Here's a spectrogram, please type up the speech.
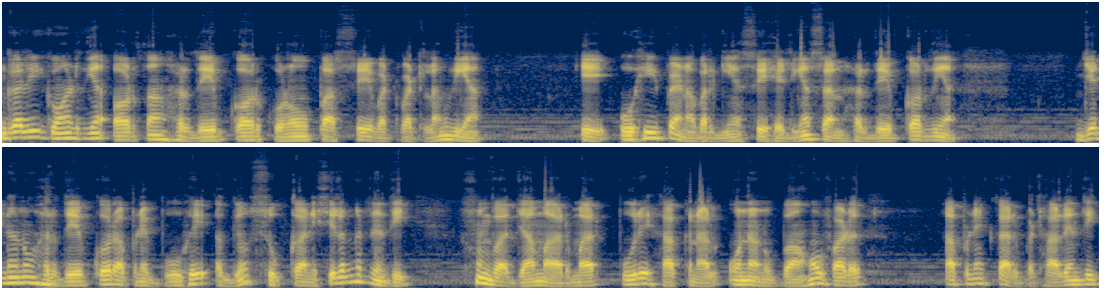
ਗਲੀ ਗੁਆਂਢ ਦੀਆਂ ਔਰਤਾਂ ਹਰਦੇਵ ਕੌਰ ਕੋਲੋਂ ਪਾਸੇ ਵਟਵਟ ਲੰਘਦੀਆਂ। ਇਹ ਉਹੀ ਭੈਣਾਂ ਵਰਗੀਆਂ ਸਹੇਲੀਆਂ ਸਨ ਹਰਦੇਵ ਕੌਰ ਦੀਆਂ, ਜਿਨ੍ਹਾਂ ਨੂੰ ਹਰਦੇਵ ਕੌਰ ਆਪਣੇ ਬੂਹੇ ਅੱਗੋਂ ਸੁੱਕਾ ਨਹੀਂ ਸੀ ਲੰਘਣ ਦਿੰਦੀ। ਬਾਜਾਂ ਮਾਰ-ਮਾਰ ਪੂਰੇ ਹੱਕ ਨਾਲ ਉਹਨਾਂ ਨੂੰ ਬਾਹੋਂ ਫੜ ਆਪਣੇ ਘਰ ਬਿਠਾ ਲੈਂਦੀ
